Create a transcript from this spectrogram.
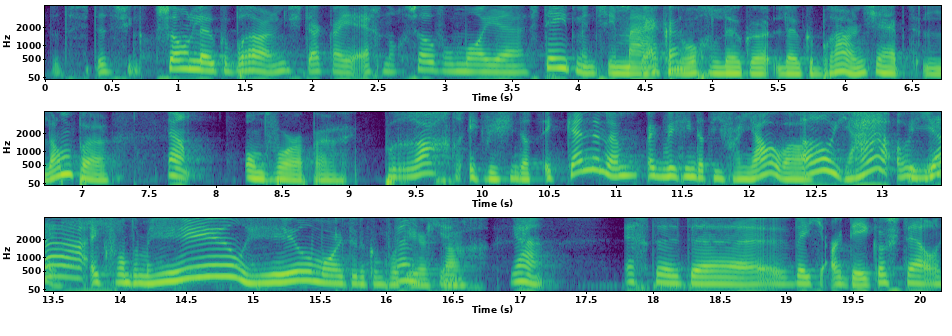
dat, dat vind ik ook zo'n leuke branche. Daar kan je echt nog zoveel mooie statements in Sterker maken. nog, een leuke, leuke branche. Je hebt lampen Ja. ontworpen. Prachtig. Ik wist niet dat... Ik kende hem. Ik wist niet dat hij van jou was. Oh ja, oh yes. Ja, ik vond hem heel, heel mooi toen ik hem voor Dank het eerst je. zag. Ja, echt eh, de, een beetje art deco-stijl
